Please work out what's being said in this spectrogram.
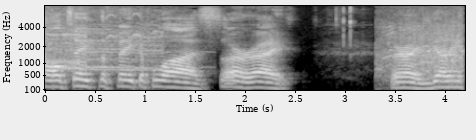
I'll take the fake applause. All right. All right. You got any?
